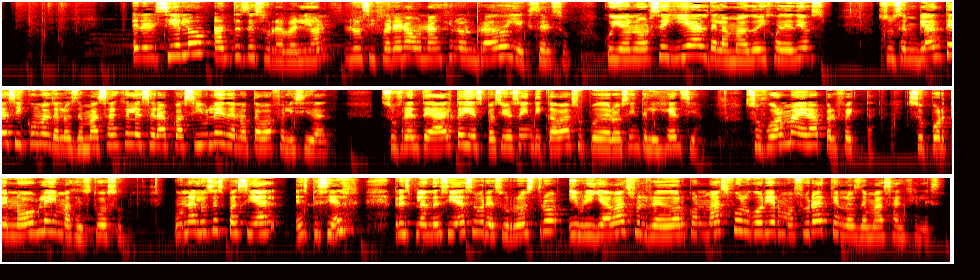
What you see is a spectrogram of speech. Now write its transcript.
En el cielo, antes de su rebelión, Lucifer era un ángel honrado y excelso, cuyo honor seguía al del amado Hijo de Dios. Su semblante, así como el de los demás ángeles, era apacible y denotaba felicidad. Su frente alta y espaciosa indicaba su poderosa inteligencia. Su forma era perfecta, su porte noble y majestuoso, una luz espacial, especial resplandecía sobre su rostro y brillaba a su alrededor con más fulgor y hermosura que en los demás ángeles.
